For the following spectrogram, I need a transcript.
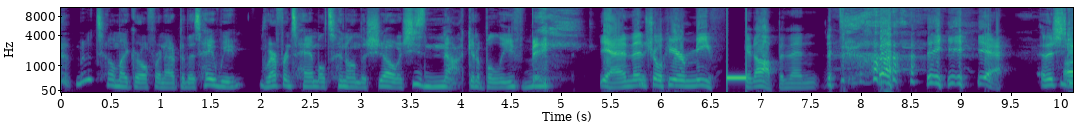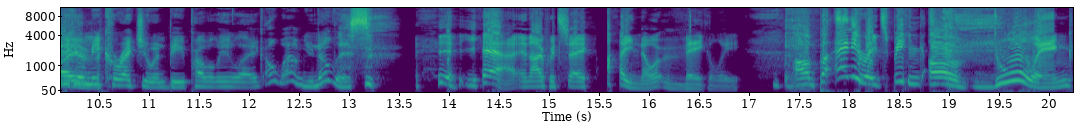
I'm gonna tell my girlfriend after this. Hey, we reference Hamilton on the show, and she's not gonna believe me. Yeah, and then she'll hear me f- it up, and then yeah, And then she's gonna hear me correct you and be probably like, "Oh wow, you know this." yeah, and I would say I know it vaguely. Um, but at any rate, speaking of dueling,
